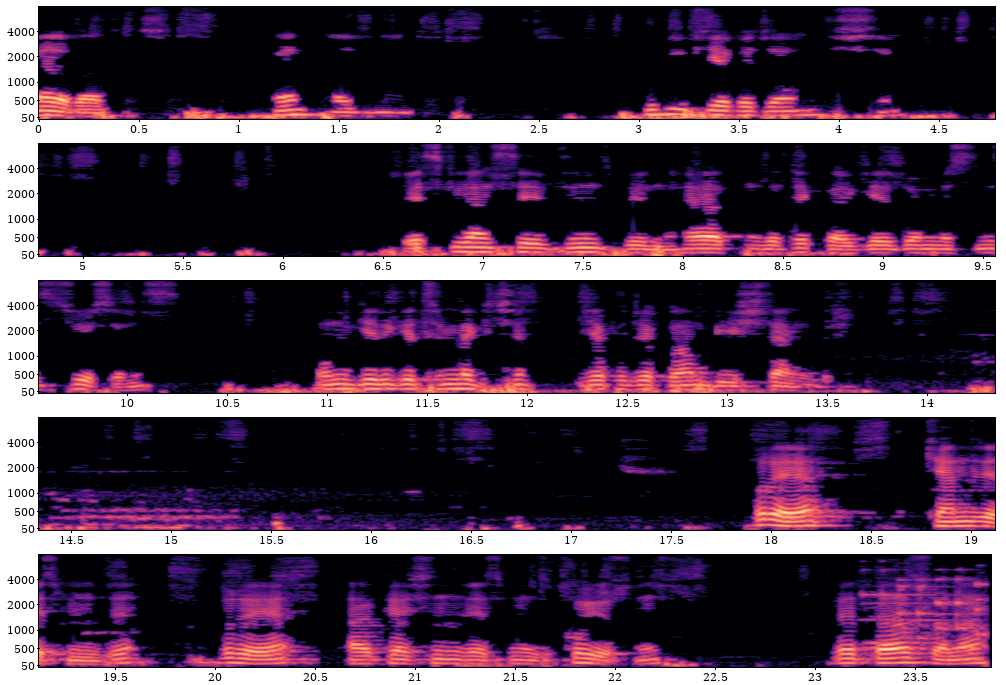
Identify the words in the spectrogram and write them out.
Merhaba arkadaşlar. Ben Ercüment Hoca. Bugünkü yapacağımız işlem eskiden sevdiğiniz birinin hayatınıza tekrar geri dönmesini istiyorsanız onu geri getirmek için yapılacak olan bir işlemdir. Buraya kendi resminizi, buraya arkadaşınızın resminizi koyuyorsunuz ve daha sonra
